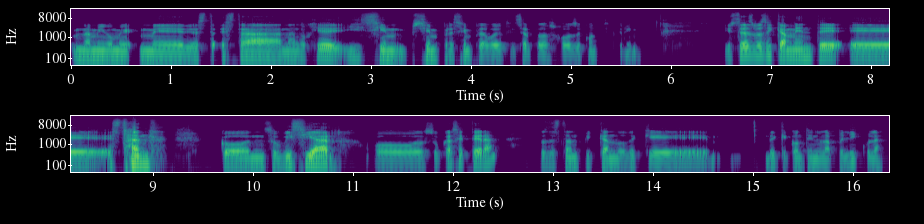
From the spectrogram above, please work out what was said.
Un amigo me, dio esta, analogía y siempre, siempre, la voy a utilizar para los juegos de Quantic Dream. Y ustedes básicamente eh, están con su VCR o su casetera, pues le están picando de que de que continúe la película.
